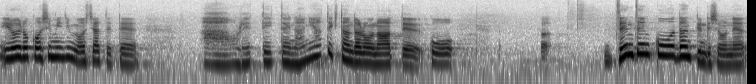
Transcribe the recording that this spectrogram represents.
いろいろこうしみじみおっしゃっててああ俺って一体何やってきたんだろうなってこう全然こうなんて言うんでしょうね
